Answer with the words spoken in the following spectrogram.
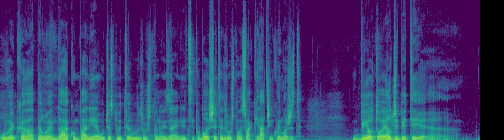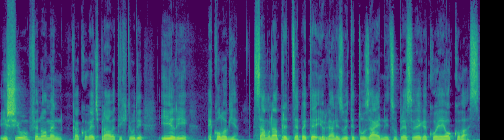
uvek apelujem da kompanije učestvujete u društvenoj zajednici, poboljšajte društvo na svaki način koji možete. Bio to LGBT uh, issue, fenomen, kako već prava tih ljudi ili ekologija. Samo napred cepajte i organizujte tu zajednicu pre svega koja je oko vas.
